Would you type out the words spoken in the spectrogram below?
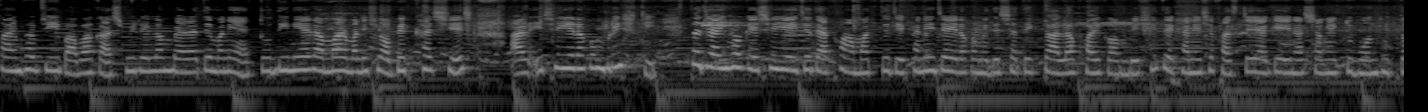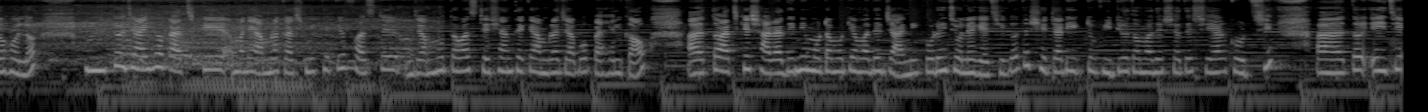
তো আমি ভাবছি বাবা, কাশ্মীর এলাম বেড়াতে মানে এত দিনের আমার মানে সে অপেক্ষা শেষ। আর এসেই এরকম বৃষ্টি। তো যাই হোক, এসেই এই যে দেখো, আমার তো যেখানেই যাই, এরকম এদের সাথে একটু আলাপ হয় কম বেশি। তো এখানে এসে ফার্স্টেই আগে এনার সঙ্গে একটু বন্ধুত্ব হলো। তো যাই হোক, আজকে মানে আমরা কাশ্মীর থেকে ফার্স্টে জম্মু তাওয়া স্টেশন থেকে আমরা যাব পেহেলগাঁও। তো আজকে সারাদিনই মোটামুটি আমাদের জার্নি করেই চলে গেছিল। তো সেটারই একটু ভিডিও তোমাদের সাথে শেয়ার করছি। তো এই যে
